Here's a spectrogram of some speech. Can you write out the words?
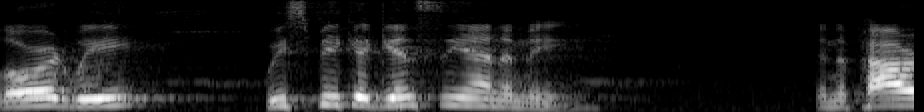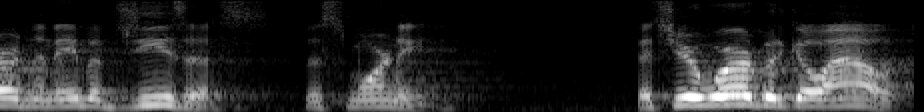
Lord, we, we speak against the enemy in the power in the name of Jesus this morning. That your word would go out,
